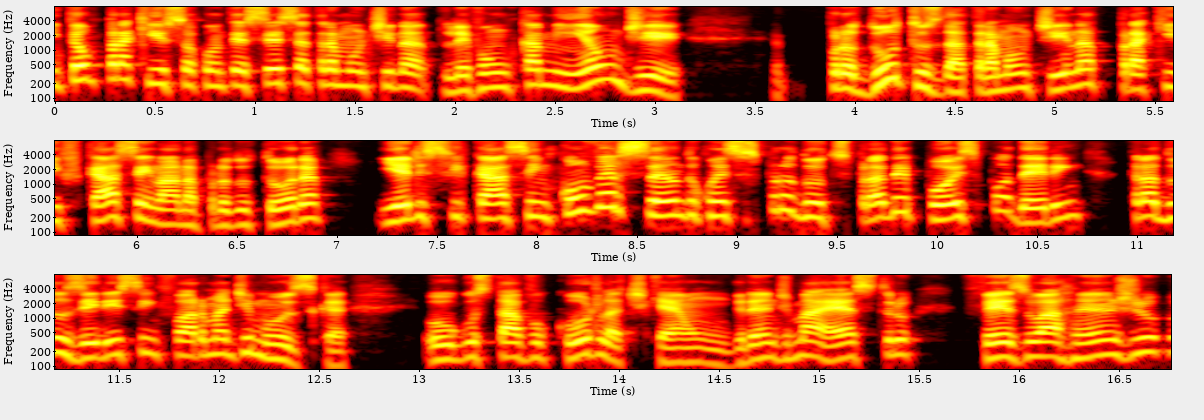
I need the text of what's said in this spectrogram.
Então, para que isso acontecesse, a Tramontina levou um caminhão de produtos da Tramontina para que ficassem lá na produtora e eles ficassem conversando com esses produtos para depois poderem traduzir isso em forma de música. O Gustavo Kurlat, que é um grande maestro, fez o arranjo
